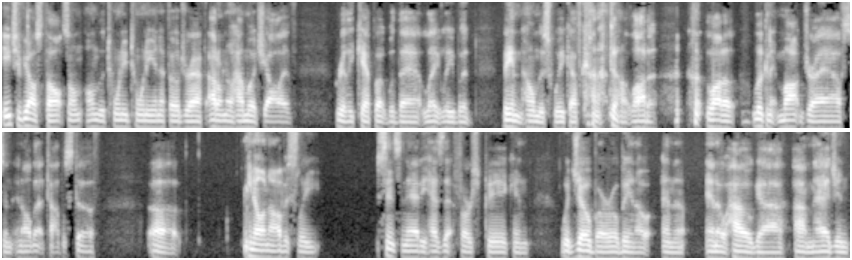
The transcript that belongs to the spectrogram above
each of y'all's thoughts on, on the 2020 NFL draft. I don't know how much y'all have really kept up with that lately, but being at home this week, I've kind of done a lot of a lot of looking at mock drafts and, and all that type of stuff. Uh, you know, and obviously Cincinnati has that first pick, and with Joe Burrow being a, an, an Ohio guy, I imagine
